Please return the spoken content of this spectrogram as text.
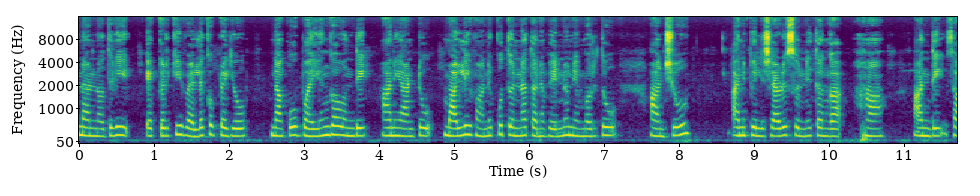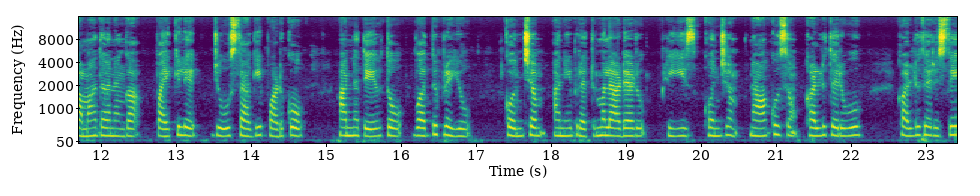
నన్ను వదిలి ఎక్కడికి వెళ్ళకు ప్రయో నాకు భయంగా ఉంది అని అంటూ మళ్ళీ వణుకుతున్న తన వెన్ను నిమురుతూ అంశు అని పిలిచాడు సున్నితంగా. హా అంది సమాధానంగా. పైకిలే జ్యూస్ తాగి పడుకో అన్న దేవ్తో వద్దు ప్రయు కొంచెం అని బ్రతిమలాడాడు. ప్లీజ్ కొంచెం నా కోసం కళ్ళు తెరువు. కళ్ళు తెరిస్తే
